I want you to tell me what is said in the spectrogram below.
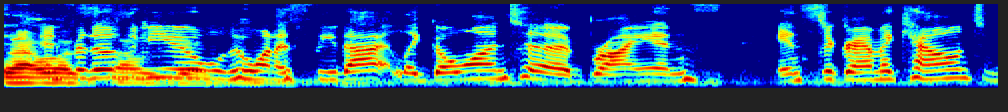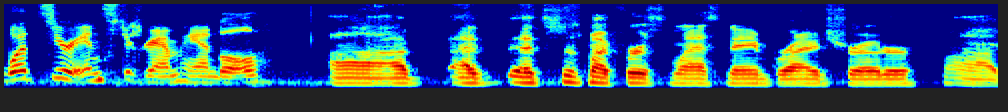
That and was- for those of you good. who want to see that, like go on to Brian's Instagram account. What's your Instagram handle? Uh, I, that's just my first and last name, Brian Schroeder. Uh,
